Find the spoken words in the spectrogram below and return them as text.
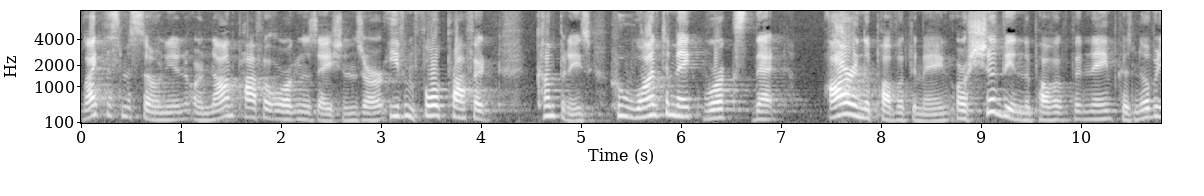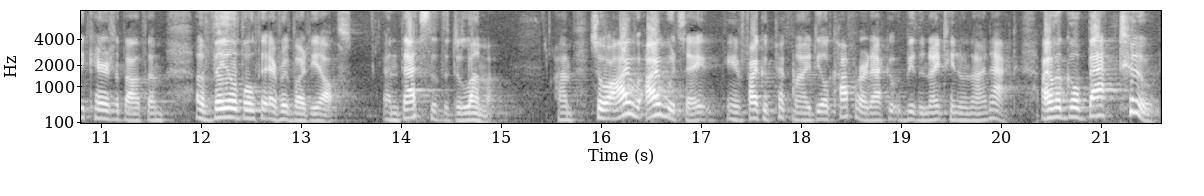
like the Smithsonian or nonprofit organizations or even for profit companies who want to make works that are in the public domain or should be in the public domain because nobody cares about them available to everybody else. And that's the, the dilemma. Um, so I, I, would say, if I could pick my ideal Copyright Act, it would be the 1909 Act. I would go back to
